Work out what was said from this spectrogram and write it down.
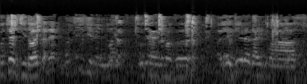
こっちは自動やったね。こっちこっち上げます。はい、従来からい。きます。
